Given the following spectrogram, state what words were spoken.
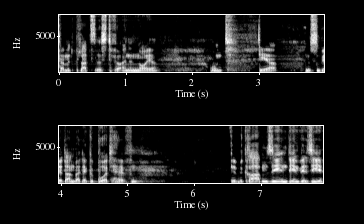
damit Platz ist für eine neue. Und der müssen wir dann bei der Geburt helfen. Wir begraben sie, indem wir sie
